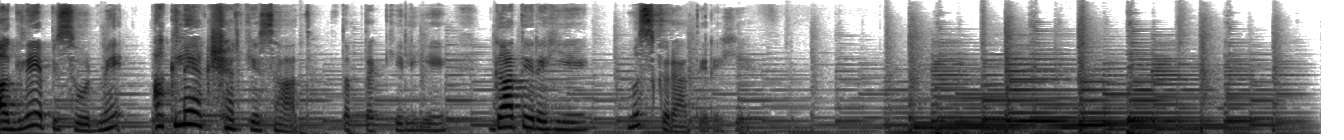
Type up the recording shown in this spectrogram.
अगले एपिसोड में अगले अक्षर के साथ। तब तक के लिए गाते रहिए, मुस्कुराते रहिए।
